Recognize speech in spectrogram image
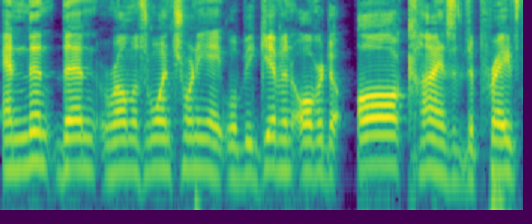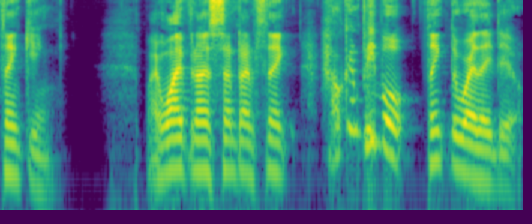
And then then Romans 128 will be given over to all kinds of depraved thinking. My wife and I sometimes think, how can people think the way they do?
